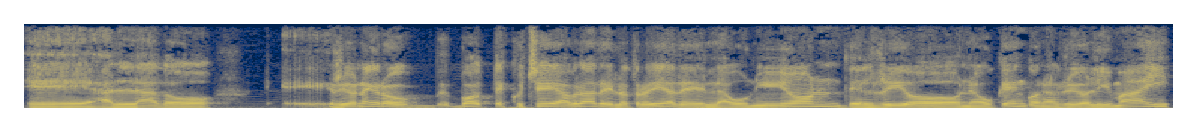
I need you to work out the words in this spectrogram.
eh, al lado eh, Río Negro, vos te escuché hablar el otro día de la unión del río Neuquén con el río Limay,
